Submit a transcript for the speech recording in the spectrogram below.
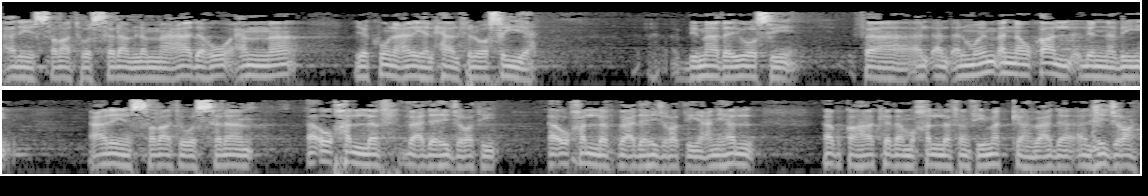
عليه الصلاة والسلام لما عاده عما يكون عليه الحال في الوصية بماذا يوصي؟ فالمهم أنه قال للنبي عليه الصلاة والسلام أأخلف بعد هجرتي أأخلف بعد هجرتي. يعني هل أبقى هكذا مخلفا في مكة بعد الهجرة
